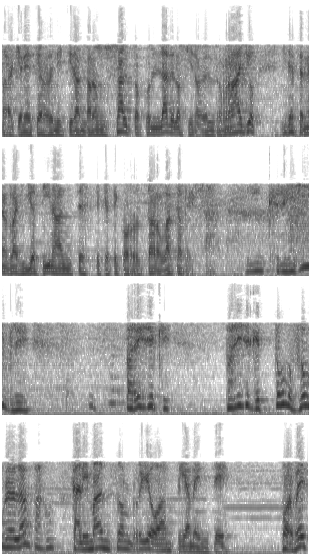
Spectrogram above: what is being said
para que me permitieran dar un salto con la velocidad del rayo y detener la guillotina antes de que te cortara la cabeza. Increíble. Parece que... Parece que todo fue un relámpago. Calimán sonrió ampliamente. Por vez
